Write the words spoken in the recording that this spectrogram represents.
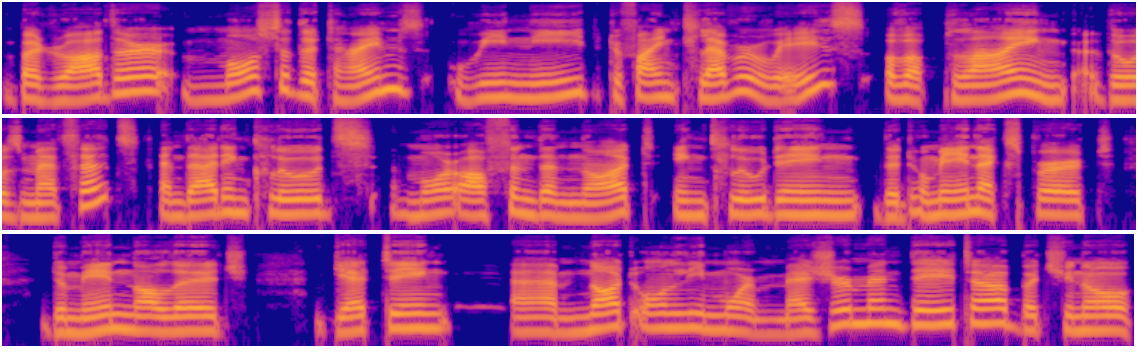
but rather most of the times we need to find clever ways of applying those methods, and that includes more often than not including the domain expert, domain knowledge, getting um, not only more measurement data, but you know,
